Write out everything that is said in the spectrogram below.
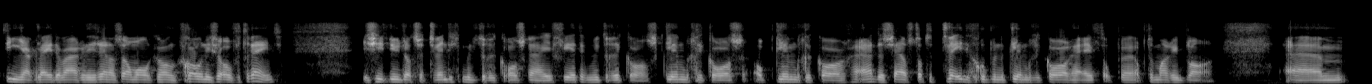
tien jaar geleden waren die renners allemaal gewoon chronisch overtraind. Je ziet nu dat ze 20 minuten records rijden, 40 minuten records, klimrecords op klimrecord. Hè? Dus zelfs tot de tweede groep een klimrecord heeft op, uh, op de Marie Blanc. Um,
